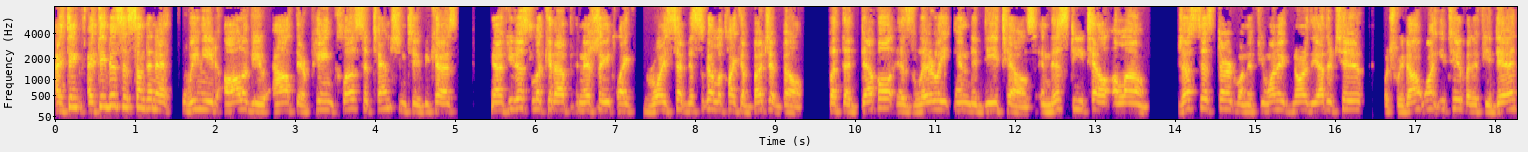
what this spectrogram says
I think I think this is something that we need all of you out there paying close attention to because you know if you just look it up initially, like Roy said, this is going to look like a budget bill, but the devil is literally in the details. In this detail alone, just this third one, if you want to ignore the other two, which we don't want you to, but if you did,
